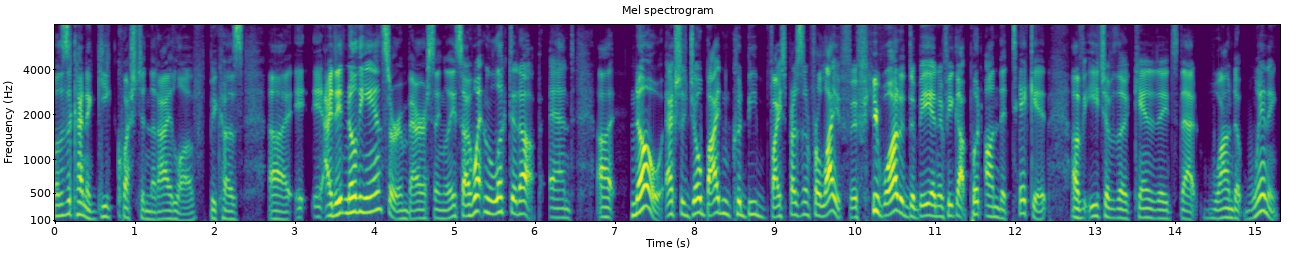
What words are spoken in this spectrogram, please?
Well, this is a kind of geek question that I love because uh, it, it, I didn't know the answer, embarrassingly. So I went and looked it up. And uh, no, actually, Joe Biden could be vice president for life if he wanted to be and if he got put on the ticket of each of the candidates that wound up winning.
